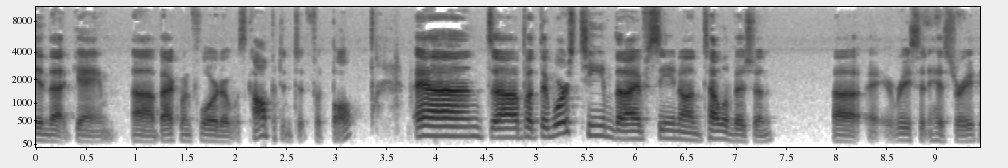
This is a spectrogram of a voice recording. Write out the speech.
in that game uh, back when Florida was competent at football. And uh, but the worst team that I've seen on television uh, recent history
